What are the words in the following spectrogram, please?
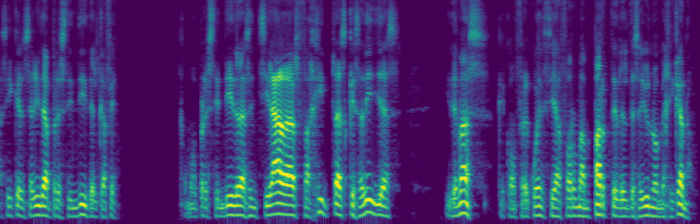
Así que enseguida prescindí del café. Como prescindí de las enchiladas, fajitas, quesadillas y demás, que con frecuencia forman parte del desayuno mexicano.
